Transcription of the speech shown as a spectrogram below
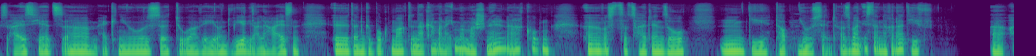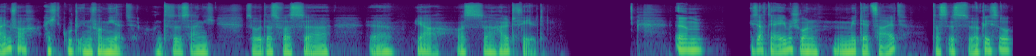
sei es jetzt äh, Mac News, äh, TuAW und wie die alle heißen, äh, dann gebookmarkt. Und da kann man dann immer mal schnell nachgucken, äh, was zurzeit denn so mh, hm, die Top News sind. Also man ist dann relativ äh, einfach echt gut informiert. Und das ist eigentlich so das, was äh, äh, ja, was äh, halt fehlt. Ähm, ich sagte ja eben schon, mit der Zeit, das ist wirklich so.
